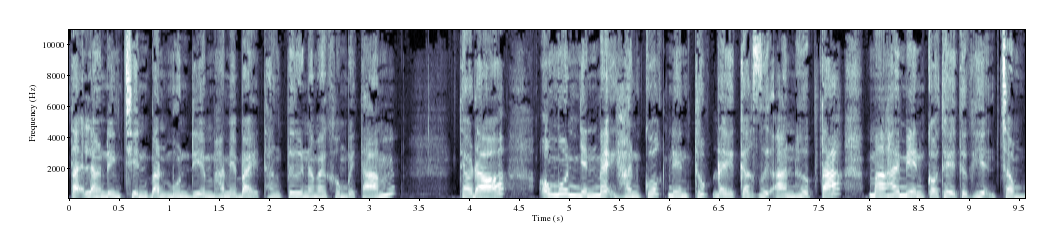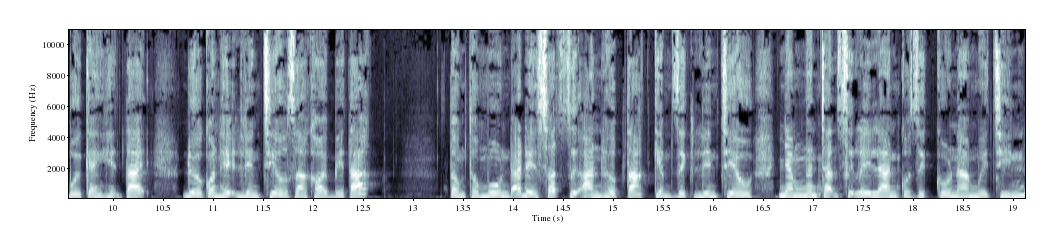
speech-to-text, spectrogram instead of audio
tại làng đình chiến bản Môn Điếm 27 tháng 4 năm 2018. Theo đó, ông Moon nhấn mạnh Hàn Quốc nên thúc đẩy các dự án hợp tác mà hai miền có thể thực hiện trong bối cảnh hiện tại, đưa quan hệ liên triều ra khỏi bế tắc. Tổng thống Moon đã đề xuất dự án hợp tác kiểm dịch liên triều nhằm ngăn chặn sự lây lan của dịch corona-19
